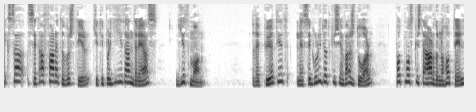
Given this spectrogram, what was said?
Eksa s'e ka fare të vështirë që t'i përgjigjet Andreas gjithmonë dhe pyetjet me siguri do të kishin vazhduar po të mos kishte ardhur në hotel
